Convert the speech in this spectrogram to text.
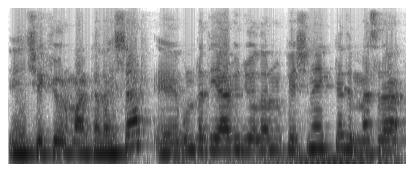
e, çekiyorum arkadaşlar. E, bunu da diğer videolarımın peşine ekledim. Mesela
